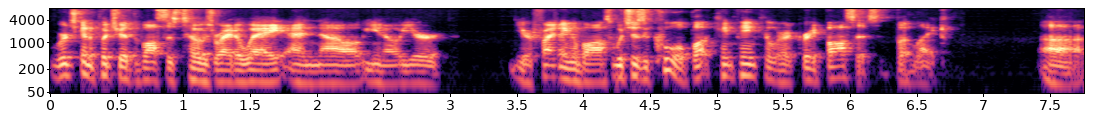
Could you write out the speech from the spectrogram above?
We're just going to put you at the boss's toes right away, and now you know you're you're fighting a boss, which is a cool. But painkiller had great bosses, but like, uh,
